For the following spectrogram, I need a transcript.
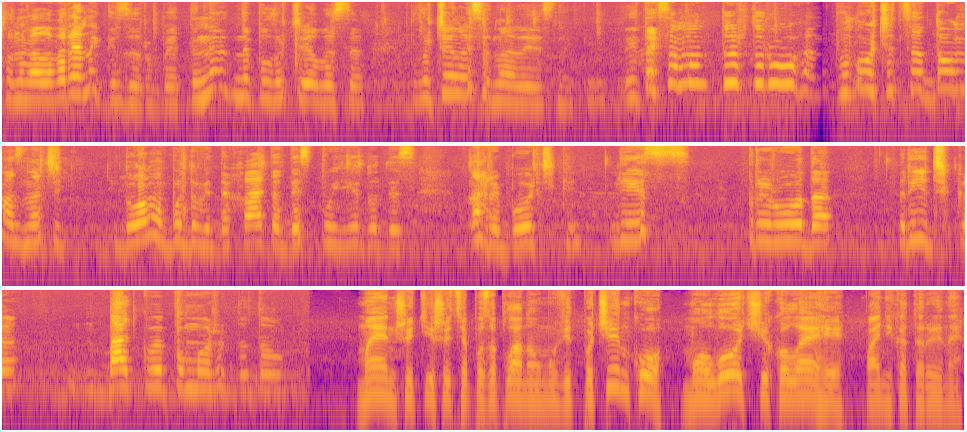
планувала вареники заробити, не, не вийшло. Получилися налисники. І так само теж дорога. Получиться вдома, значить, вдома буду віддихати, десь поїду, десь на грибочки, ліс, природа, річка. Батькові поможуть додому. Менше тішиться позаплановому відпочинку молодші колеги пані Катерини.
